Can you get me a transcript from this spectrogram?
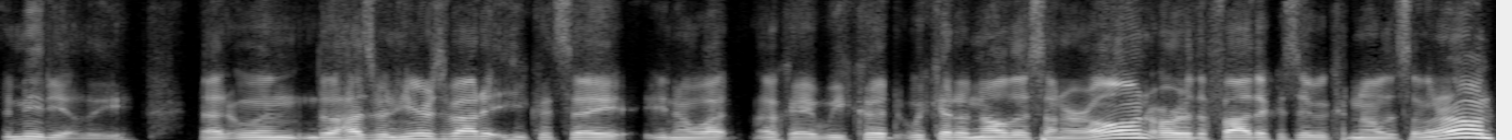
immediately that when the husband hears about it, he could say, you know what, okay, we could we could annul this on our own, or the father could say we could annul this on our own.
